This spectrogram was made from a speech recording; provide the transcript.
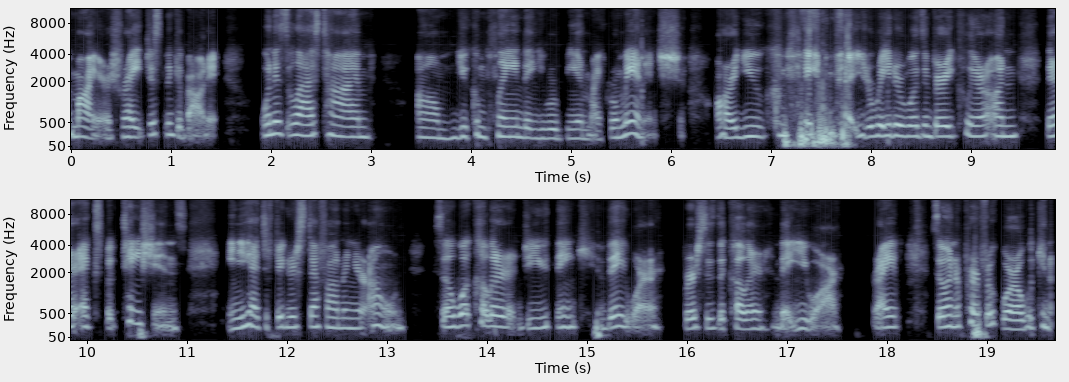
admires, right? Just think about it. When is the last time um, you complained that you were being micromanaged Are you complaining that your reader wasn't very clear on their expectations and you had to figure stuff out on your own so what color do you think they were versus the color that you are right so in a perfect world we can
